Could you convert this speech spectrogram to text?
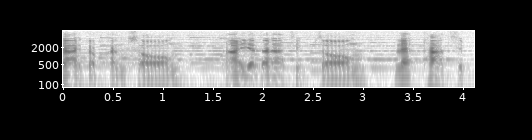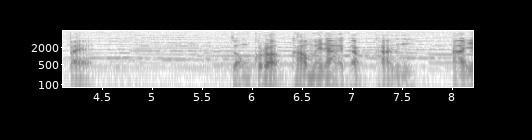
ได้กับขันสองอายตนะสิบสองและธาตุสิบแปดสงเคราะห์เข้าไม่ได้กับขัน อาย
